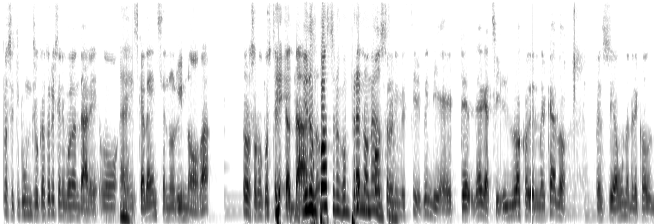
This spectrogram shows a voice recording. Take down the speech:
Però se tipo un giocatore se ne vuole andare o è Eh. in scadenza e non rinnova, loro sono costretti E- a darlo e non possono e comprarne non possono altro. investire. Quindi, è te- ragazzi, il blocco del mercato penso sia una delle cose,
